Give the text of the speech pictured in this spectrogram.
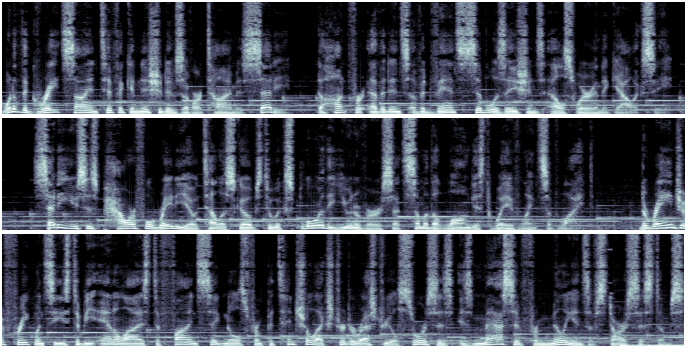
One of the great scientific initiatives of our time is SETI, the hunt for evidence of advanced civilizations elsewhere in the galaxy. SETI uses powerful radio telescopes to explore the universe at some of the longest wavelengths of light. The range of frequencies to be analyzed to find signals from potential extraterrestrial sources is massive for millions of star systems,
